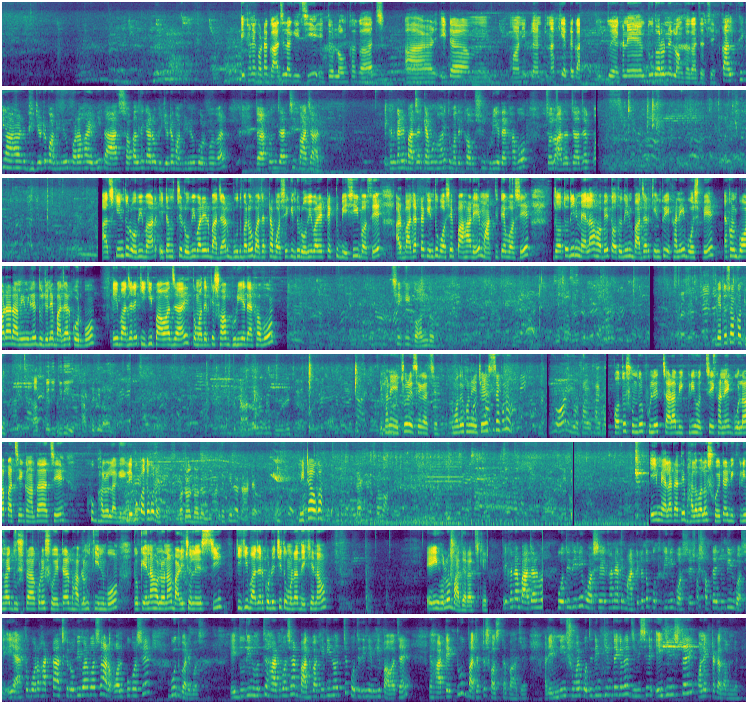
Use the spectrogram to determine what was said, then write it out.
এখানে কটা গাছ লাগিয়েছি, এই তো লঙ্কা গাছ আর এটা মানি প্ল্যান্ট নাকি একটা গাছ। এখানে দু ধরনের লঙ্কা গাছ আছে। কাল থেকে আর ভিডিওটা কন্টিনিউ করা হয়নি, তা সকাল থেকে আরও ভিডিওটা কন্টিনিউ করব এবার। তো এখন যাচ্ছি বাজার। এখানকার বাজার কেমন হয় তোমাদেরকে অবশ্যই ঘুরিয়ে দেখাবো। চলো বাজার যা যাক। আজ কিন্তু রবিবার, এটা হচ্ছে রবিবারের বাজার। বুধবারেও বাজারটা বসে, কিন্তু রবিবারেরটা একটু বেশিই বসে। আর বাজারটা কিন্তু বসে পাহাড়ে মাতৃতে বসে। যতদিন মেলা হবে, ততদিন বাজার কিন্তু এখানেই বসবে। এখন বর আর আমি মিলে দুজনে বাজার করব। এই বাজারে কি কি পাওয়া যায়, তোমাদেরকে সব ঘুরিয়ে দেখাবো। সে কি গন্ধ? বেতো শাক কত? হাফ কেজি তিরিশ। হাফ কেজি নাও না। এখানে এঁচড় এসে গেছে। তোমাদের ওখানে এঁচড় এসছে এখনও? কত সুন্দর ফুলের চারা বিক্রি হচ্ছে এখানে। গোলাপ আছে গাঁদা আছে খুব ভালো লাগে। লেবু কত করে? মিঠা হোগা এই মেলাটাতে ভালো ভালো সোয়েটার বিক্রি হয়। দুশো টাকা করে সোয়েটার ভাবলাম কিনবো। তো কেনা হলো না বাড়ি চলে এসেছি। কি কি বাজার করেছি তোমরা দেখে নাও। এই হলো বাজার আজকের। এখানে বাজার প্রতিদিনই বসে এখানে একটা মার্কেটে তো প্রতিদিনই বসে সপ্তাহে দুদিন বসে। এই এত বড় হাটটা আজকে রবিবার বসে আর অল্প বসে বুধবারে বসে। এই দুদিন হচ্ছে হাট বসে আর বাদ বাকি দিন হচ্ছে প্রতিদিন এমনি পাওয়া যায়। হাটে একটু বাজারটা সস্তা পাওয়া যায়। আর এমনি সময় প্রতিদিন কিনতে গেলে জিনিসের, এই জিনিসটাই অনেক টাকা দাম নেবে।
